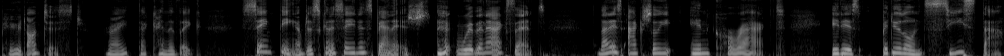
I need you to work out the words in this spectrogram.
periodontist, right? That kind of like same thing. I'm just going to say it in Spanish with an accent. That is actually incorrect. It is periodoncista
